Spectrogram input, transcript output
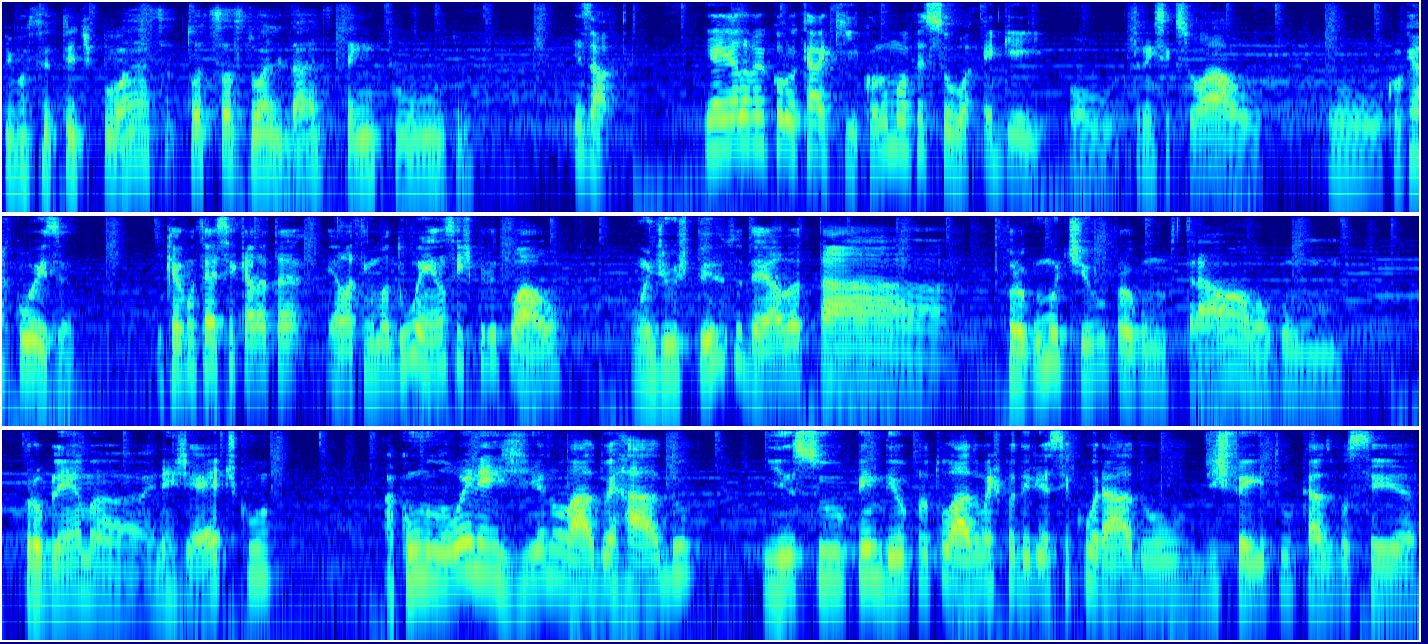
De você ter, tipo, ah, todas essas dualidades tem em tudo. Exato. E aí ela vai colocar aqui, quando uma pessoa é gay ou transexual ou qualquer coisa, o que acontece é que ela, tá, ela tem uma doença espiritual, onde o espírito dela tá, por algum motivo, por algum trauma, algum problema energético, acumulou energia no lado errado e isso pendeu pro outro lado, mas poderia ser curado ou desfeito caso você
